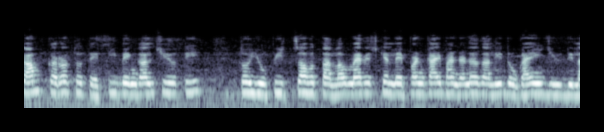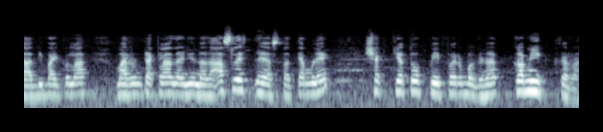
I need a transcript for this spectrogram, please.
काम करत होते. ती बेंगालची होती. तो युपीचा होता. लव्ह मॅरेज केले पण काय भांडणं झाली. दोघांही जीव दिला. आधी बायकोला मारून टाकला आणि न- असलेच हे असतात. त्यामुळे शक्यतो पेपर बघणं कमी करा.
